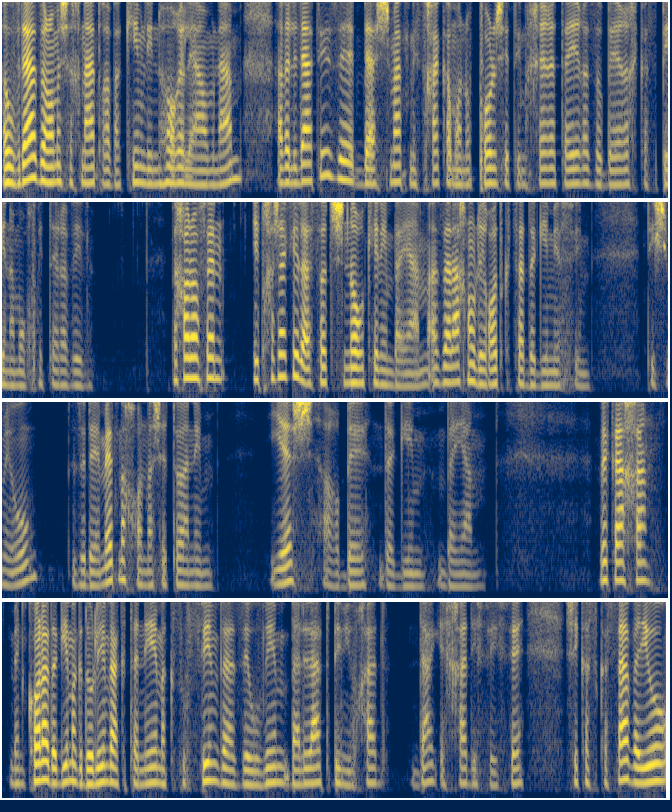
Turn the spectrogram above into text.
העובדה הזו לא משכנעת רווקים לנהור אליה אמנם, אבל לדעתי זה באשמת משחק המונופול שתמחר את העיר הזו בערך כספי נמוך מתל אביב. בכל אופן, התחשק לי לעשות שנורקלים בים, אז הלכנו לראות קצת דגים יפים. תשמעו, זה באמת נכון מה שטוענים. יש הרבה דגים בים. וככה, בין כל הדגים הגדולים והקטנים, הכסופים והזהובים, בלט במיוחד דג אחד יפהפה, שקשקשיו היו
